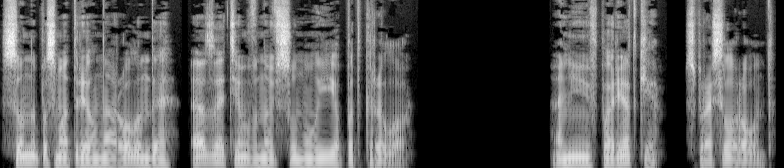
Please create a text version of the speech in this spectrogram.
сонно посмотрел на Роланда, а затем вновь сунул ее под крыло. «Они в порядке?» — спросил Роланд.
